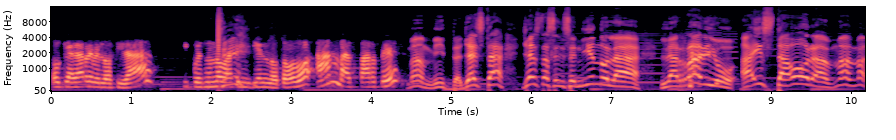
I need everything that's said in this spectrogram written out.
o que agarre velocidad y pues uno va Sí. sintiendo todo, ambas partes. Mamita, ya está, ya estás encendiendo la, la radio a esta hora, mamá.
